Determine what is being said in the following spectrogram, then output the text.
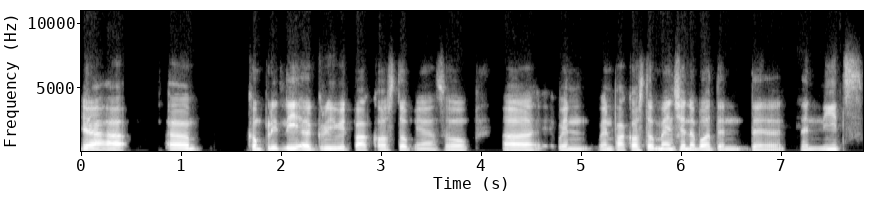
Yeah uh, um, completely agree with Pak Kostop. Yeah. So uh, when when Pak Kostop mentioned about the the the needs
